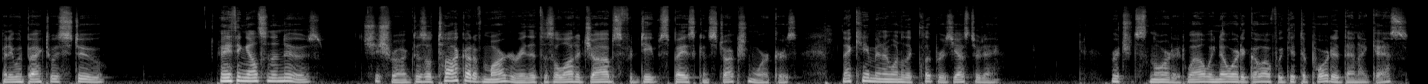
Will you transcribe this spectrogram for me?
But he went back to his stew. Anything else in the news? She shrugged. There's a talk out of Margery that there's a lot of jobs for deep space construction workers. That came in on one of the clippers yesterday. Richard snorted. Well, we know where to go if we get deported, then, I guess.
